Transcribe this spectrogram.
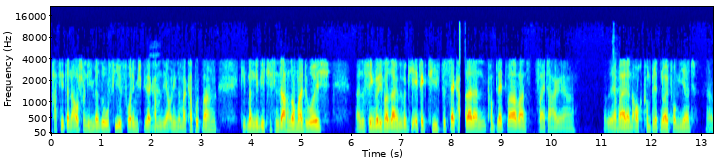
passiert dann auch schon nicht mehr so viel. Vor dem Spiel, da kann man sich auch nicht nochmal kaputt machen. Geht man die wichtigsten Sachen nochmal durch. Also deswegen würde ich mal sagen, so wirklich effektiv, bis der Kader dann komplett war, waren es zwei Tage, ja. Also der war ja dann auch komplett neu formiert. Ja.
